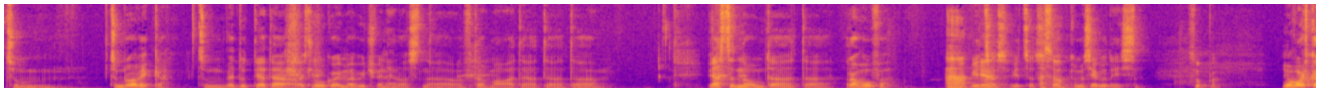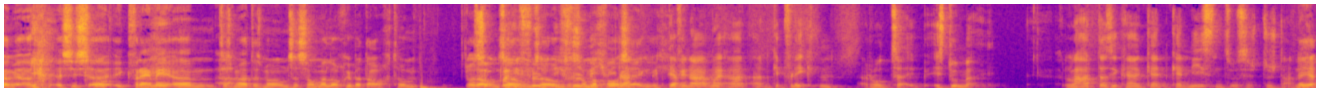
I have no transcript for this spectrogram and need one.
zum, zum Rohrwecker. Zum, weil du der, der als Logo immer Wildschwein heraus äh, auf der Mauer, der, der, der wie heißt der denn oben, der, der Rauhofer. Ah, Wirtshaus, ja. Wirtshaus. Ach so. Kann man sehr gut essen. Super. Ja, Wolfgang, äh, Ja. Es ist, äh, ich freue mich, ähm, dass, wir, dass wir unser Sommerloch übertaucht haben. Oder Super, unser, ich fühle unser, ich unser fühl mich Sommerpause wieder. eigentlich. Darf ich noch einmal einen, gepflegten Rotzer? Es tut mir leid, dass ich kein, kein, kein Niesen zu, zustande Naja,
